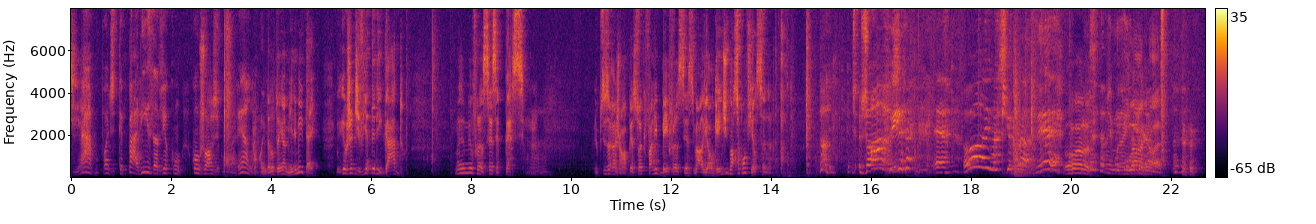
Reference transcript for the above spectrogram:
O que diabo pode ter Paris a ver com, com Jorge e com Varela? Bom, ainda não tenho a mínima ideia. Eu já devia ter ligado. Mas o meu francês é péssimo, né? Eu preciso arranjar uma pessoa que fale bem francês. E alguém de nossa confiança, né? Jorge! É, oi, mas que prazer! Ô, Lúcia. Oi, mãe. Vai, Magnólia.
